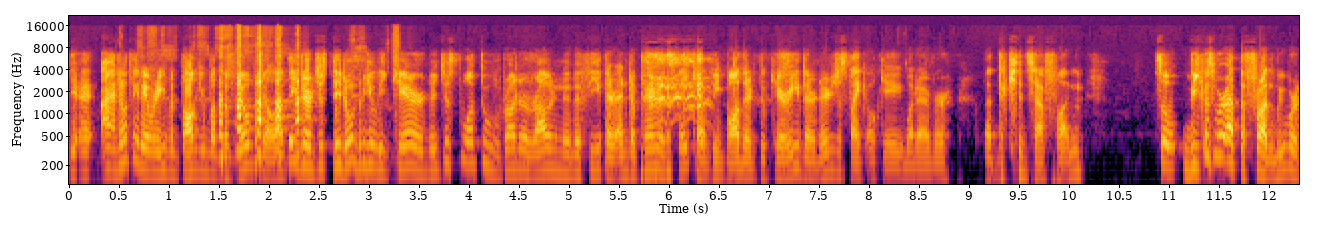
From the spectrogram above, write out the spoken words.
Yeah, I don't think they were even talking about the film still. I think they're just they don't really care. They just want to run around in the theater, and the parents they can't be bothered to care either. They're just like, okay, whatever, let the kids have fun. So because we're at the front, we were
